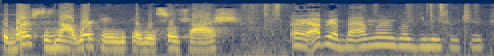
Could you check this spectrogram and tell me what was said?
The burst is not working because it's so trash. All right, I'll be right back. I'm gonna go give me some chips.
